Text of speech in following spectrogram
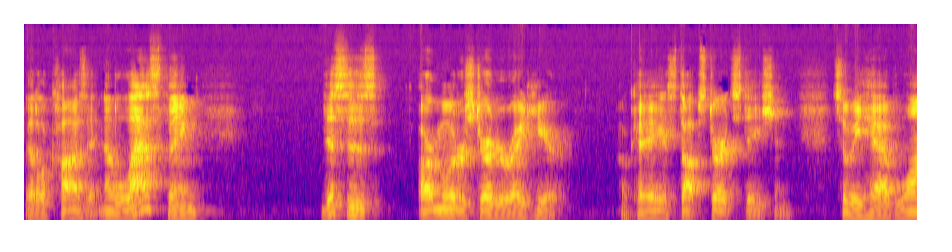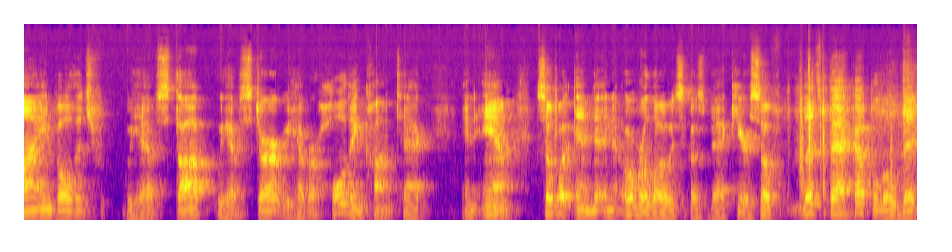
that'll cause it. Now, the last thing, this is our motor starter right here. Okay, a stop-start station. So we have line voltage, we have stop, we have start, we have our holding contact, and M. So what, and, and overloads goes back here. So let's back up a little bit.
